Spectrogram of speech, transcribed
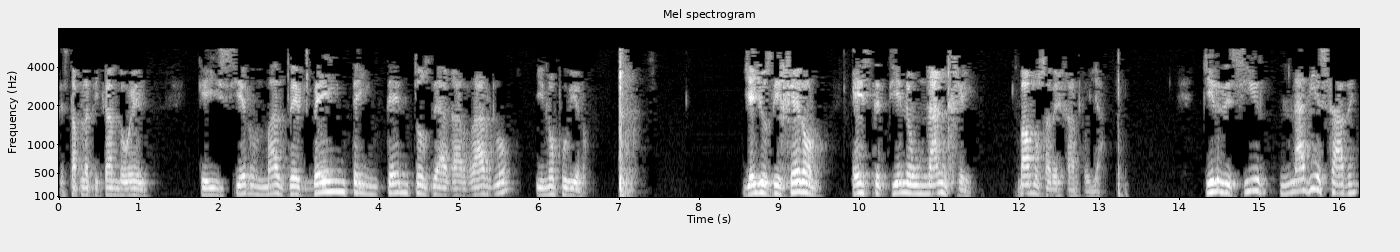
está platicando él, que hicieron más de 20 intentos de agarrarlo y no pudieron. Y ellos dijeron, este tiene un ángel, vamos a dejarlo ya. Quiere decir, nadie sabe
